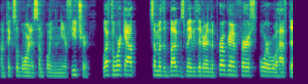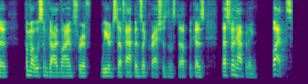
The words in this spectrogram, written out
on Pixelborn at some point in the near future. We'll have to work out some of the bugs maybe that are in the program first, or we'll have to come up with some guidelines for if weird stuff happens like crashes and stuff because that's been happening. But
